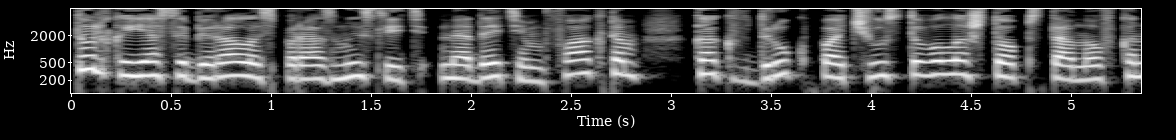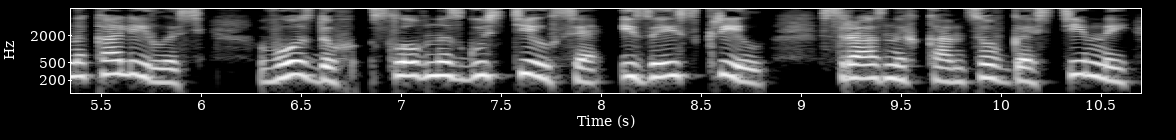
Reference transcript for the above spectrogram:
Только я собиралась поразмыслить над этим фактом, как вдруг почувствовала, что обстановка накалилась, воздух словно сгустился и заискрил. С разных концов гостиной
